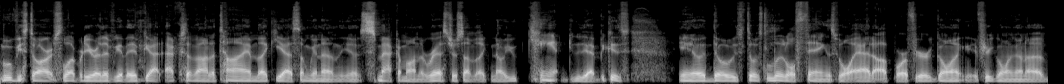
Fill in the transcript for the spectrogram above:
movie star or celebrity or they've got, they've got X amount of time, like yes, I'm gonna you know smack them on the wrist or something. Like no, you can't do that because you know those those little things will add up. Or if you're going if you're going on a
